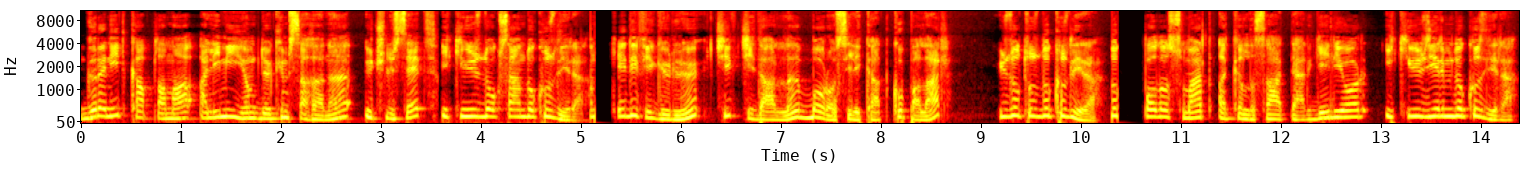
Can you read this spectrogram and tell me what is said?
Granit kaplama alüminyum döküm sahanı üçlü set 299 lira. Kedi figürlü çift cidarlı borosilikat kupalar 139 lira. Polo Smart akıllı saatler geliyor 229 lira.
